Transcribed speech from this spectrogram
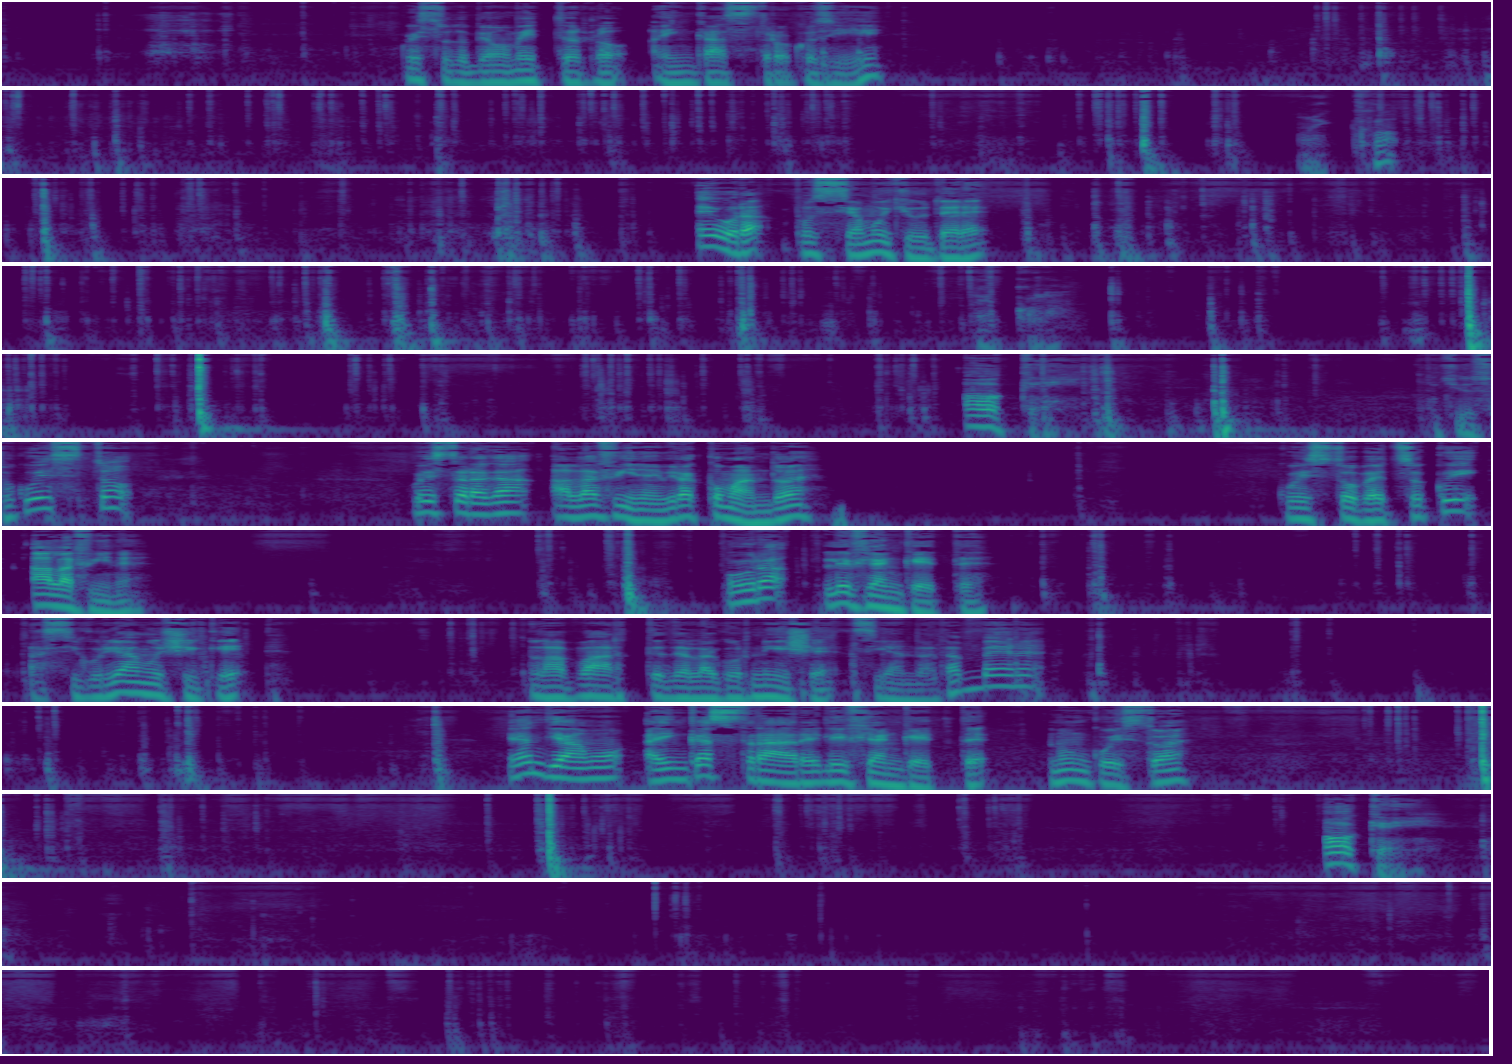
Questo dobbiamo metterlo a incastro così. Ecco. E ora possiamo chiudere eccola ok. Chiuso questo. Questo raga alla fine mi raccomando eh. Questo pezzo qui alla fine. Ora le fianchette. Assicuriamoci che la parte della cornice sia andata bene e andiamo a incastrare le fianchette. Non questo eh. Ok.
